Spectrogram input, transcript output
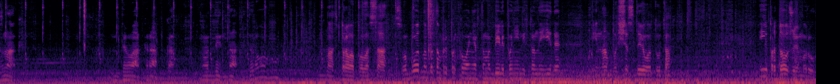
знак 2.1 дати дорогу. У нас права полоса свободна, бо там припарковані автомобілі, по ній ніхто не їде. І нам пощастило тут. І продовжуємо рух.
